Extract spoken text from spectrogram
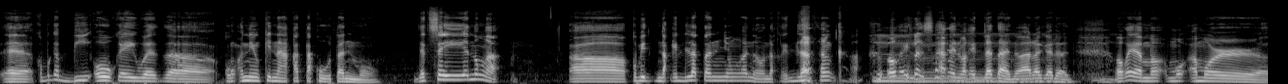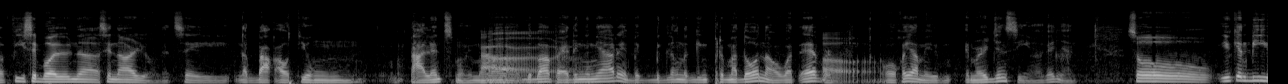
eh, kumbaga be okay with uh, kung ano yung kinakatakutan mo. Let's say ano nga, ah kumid nakidlatan yung ano, nakidlatan ka. okay lang sa akin makidlatan, parang ganun. Okay, a, mo- mo- a more uh, feasible na scenario. Let's say nag-back out yung talents mo, yung mga, Ah. 'di ba? Pwedeng nangyari, big, biglang naging primadonna or whatever. Oh. o kaya may emergency, mga ganyan. So, you can be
